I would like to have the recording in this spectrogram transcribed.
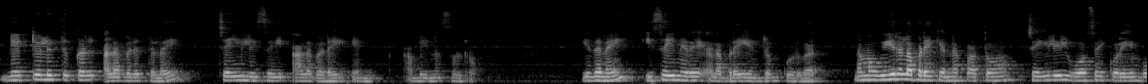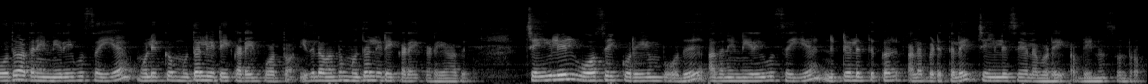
நெட்டெழுத்துக்கள் அளபெடுத்தலை செயலிசை அளபடை என் அப்படின்னு சொல்கிறோம் இதனை இசை நிறை அளபடை என்றும் கூறுவர். நம்ம உயிரளபடைக்கு என்ன பார்த்தோம்? செயலில் ஓசை குறையும் போது அதனை நிறைவு செய்ய மொழிக்கு முதல் இடைக்கடைன்னு பார்த்தோம். இதில் வந்து முதல் இடைக்கடை கிடையாது. செயலில் ஓசை குறையும் போது அதனை நிறைவு செய்ய நெட்டெழுத்துக்கள் அளபெடுத்தலை செயலிசை அளபடை அப்படின்னு சொல்கிறோம்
